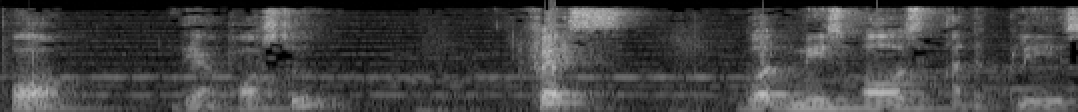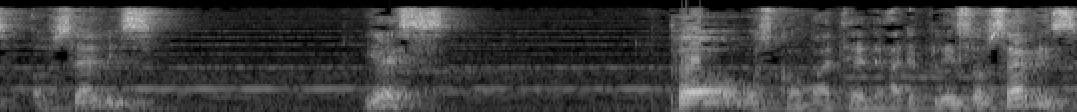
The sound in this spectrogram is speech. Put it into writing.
Paul, the apostle? First, God meets us at the place of service. Yes, Paul was converted at the place of service.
